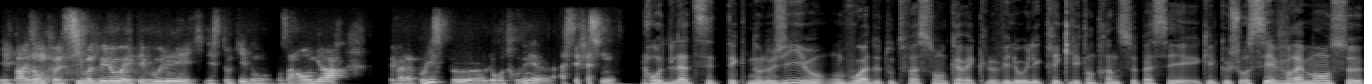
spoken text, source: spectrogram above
Et par exemple, si votre vélo a été volé et qu'il est stocké dans, dans un hangar eh ben, la police peut le retrouver euh, assez facilement. Au-delà de cette technologie, on voit de toute façon qu'avec le vélo électrique, il est en train de se passer quelque chose. C'est vraiment ce,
